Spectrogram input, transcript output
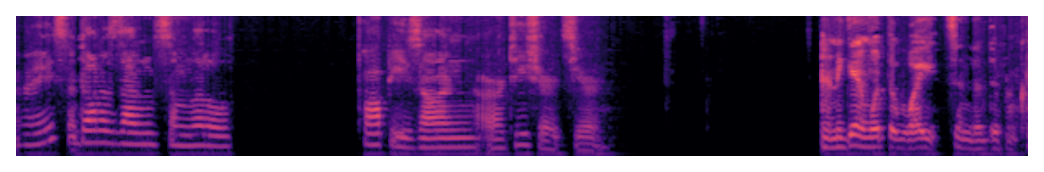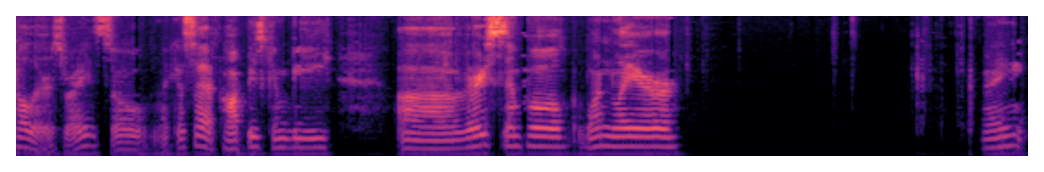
Alright, so Donna's done some little poppies on our t-shirts here. And again, with the whites and the different colors, right? So, like I said, poppies can be uh, very simple, one layer, right?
